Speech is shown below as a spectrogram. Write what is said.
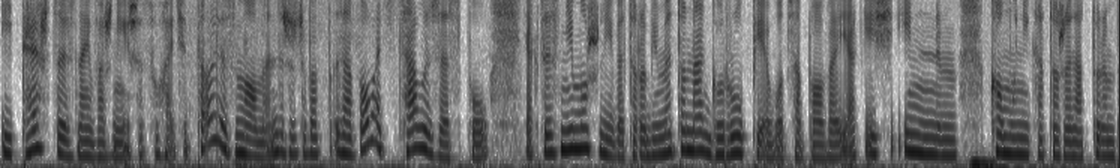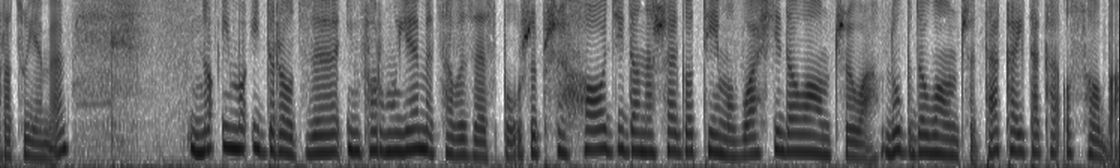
i też, co jest najważniejsze, słuchajcie, to jest moment, że trzeba zawołać cały zespół. Jak to jest niemożliwe, to robimy to na grupie WhatsAppowej, jakimś innym komunikatorze, na którym pracujemy. No i moi drodzy, informujemy cały zespół, że przychodzi do naszego teamu, właśnie dołączyła lub dołączy taka i taka osoba,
